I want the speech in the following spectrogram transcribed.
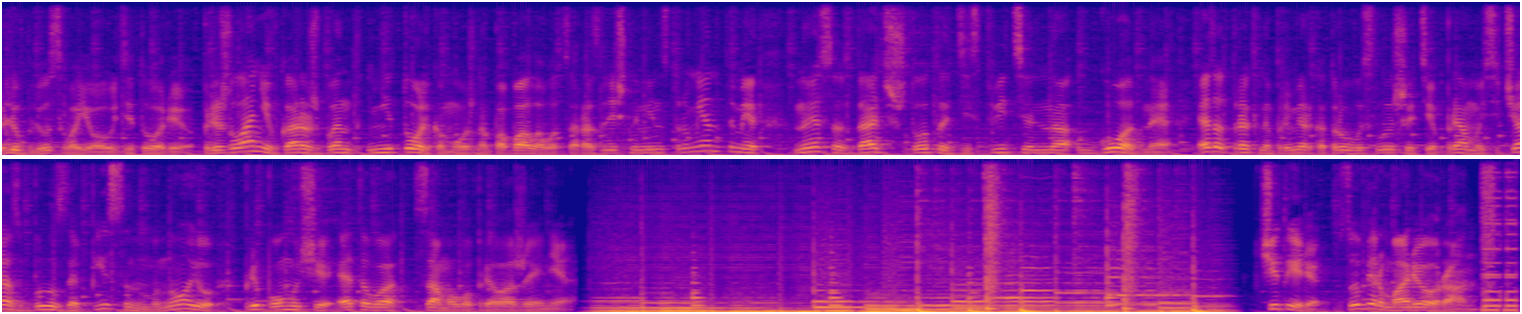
люблю свою аудиторию. При желании в GarageBand не только можно побаловаться различными инструментами, но и создать что-то действительно годное. Этот трек, например, который вы слышите прямо сейчас, был записан мною при помощи этого самого приложения. Четыре. Super Mario Run.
